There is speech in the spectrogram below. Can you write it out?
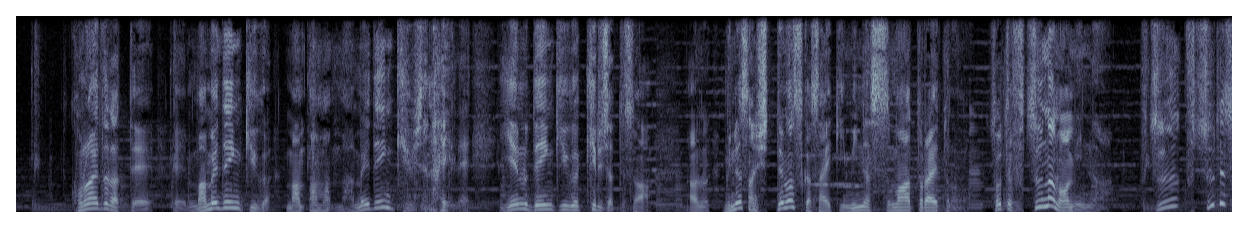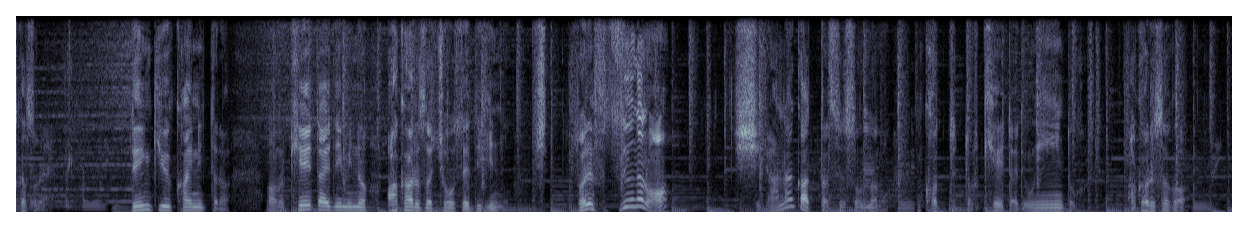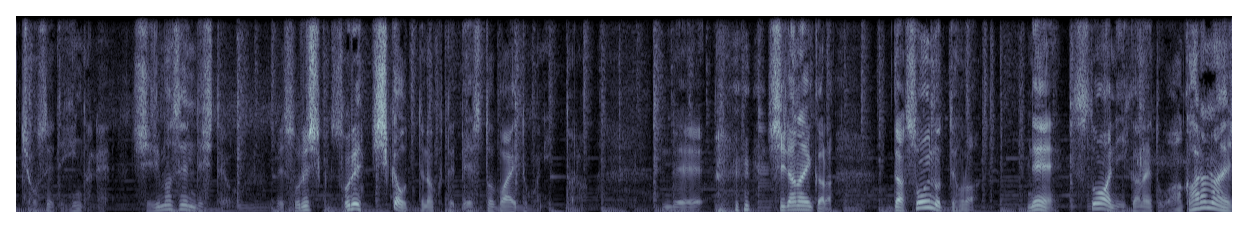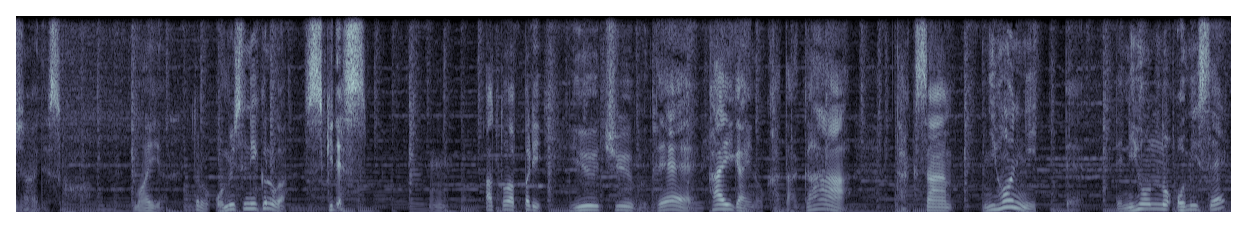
この間だって、えー豆電球が、ま、ま、ま、豆電球じゃないよね。家の電球が切れちゃってさ、あの、皆さん知ってますか？最近みんなスマートライトなの。それって普通なの？みんな。普通？普通ですか？それ。電球買いに行ったら、あの、携帯でみんな明るさ調整できんの。それ普通なの？知らなかったっすよ、そんなの。買ってったら携帯でウィーンとか明るさが調整できんだね。知りませんでしたよ。で、それしか、それしか売ってなくてベストバイとかに行ったら。で 知らないから。だからそういうのってほらねえストアに行かないとわからないじゃないですか。まあいいや。とにかくお店に行くのが好きです、うん、あとやっぱり YouTube で海外の方がたくさん日本に行ってで日本のお店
